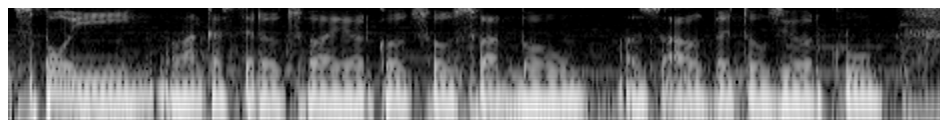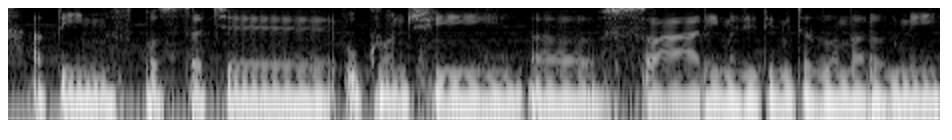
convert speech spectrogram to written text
spojí Lancasterovcov a Yorkovcov svadbou s Albertou z Yorku a tým v podstate ukončí uh, sváry medzi týmito dvoma rodmi.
